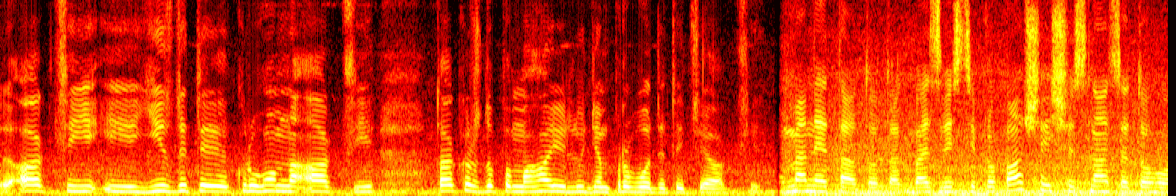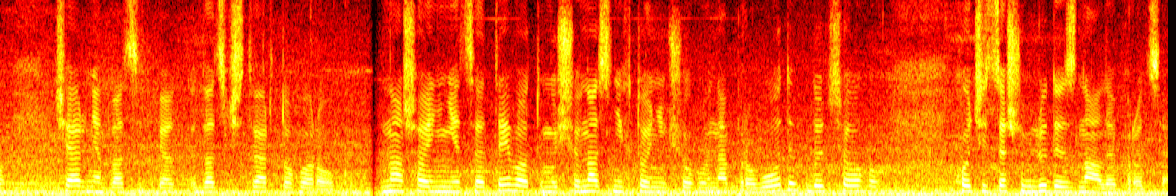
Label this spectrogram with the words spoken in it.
е, акції і їздити кругом на акції. Також допомагаю людям проводити ці акції. У мене тато так безвісті пропавший 16 червня 25 24 року. Наша ініціатива, тому що в нас ніхто нічого не проводив до цього. Хочеться, щоб люди знали про це.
